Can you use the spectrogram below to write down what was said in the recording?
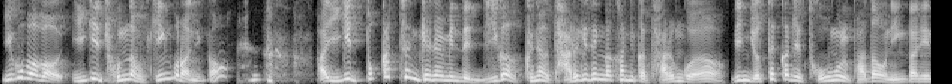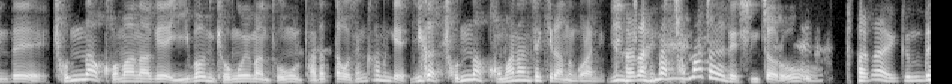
이거 봐봐 이게 존나 웃긴 거라니까 아 이게 똑같은 개념인데 네가 그냥 다르게 생각하니까 다른 거야 닌 여태까지 도움을 받아온 인간인데 존나 거만하게 이번 경우에만 도움을 받았다고 생각하는 게 네가 존나 거만한 새끼라는 거라니까 닌 차라리- 존나 쳐맞아야 돼 진짜로 달아. 근데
